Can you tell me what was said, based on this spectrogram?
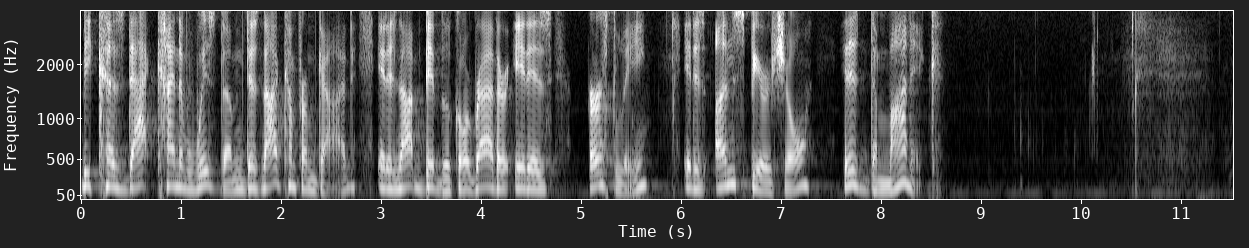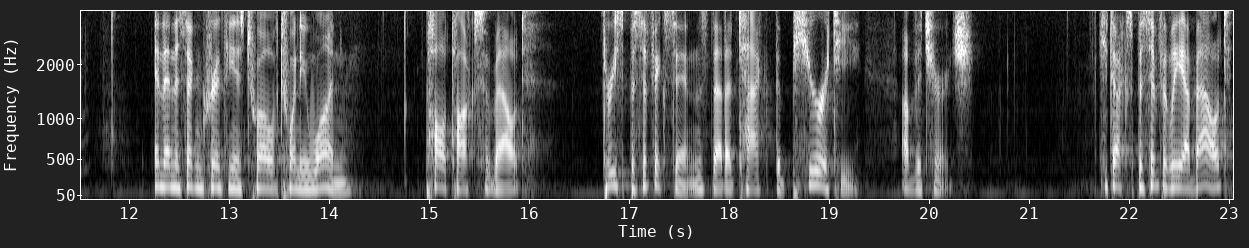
because that kind of wisdom does not come from God. It is not biblical. Rather, it is earthly, it is unspiritual, it is demonic. And then in 2 Corinthians 12 21, Paul talks about three specific sins that attack the purity of the church. He talks specifically about,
